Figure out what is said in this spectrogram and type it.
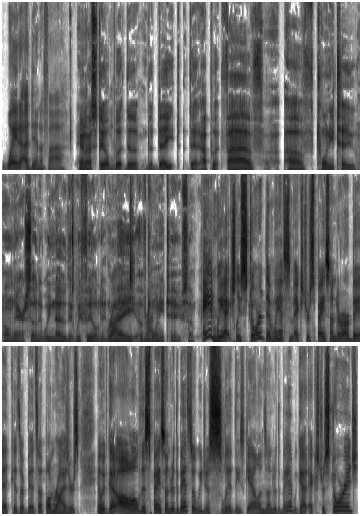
way to identify. And I still put the, the date that I put five of 22 on there so that we know that we filled it Right, May of right. 22. So And we actually stored them. We have some extra space under our bed because our bed's up on risers, and we've got all this space under the bed. So we just slid these gallons under the bed. We got extra storage.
